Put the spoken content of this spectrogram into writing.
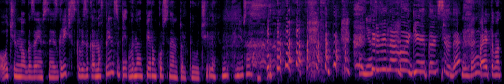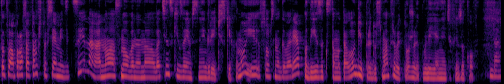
очень много заимствований из греческого языка. Но, в принципе, вы на первом курсе, наверное, только и учили. Ну, конечно. Конечно. Терминологию это все, да? Да. Поэтому тут вопрос о том, что вся медицина, она основана на латинских заимствованиях греческих. Ну и, собственно говоря, под язык стоматологии предусматривает тоже влияние этих языков. Да.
